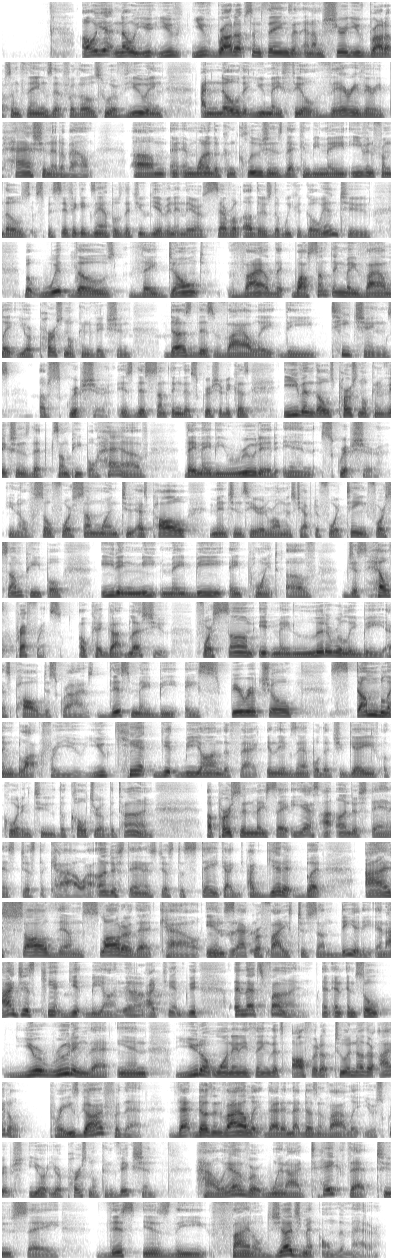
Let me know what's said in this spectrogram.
Oh yeah, no, you you've you've brought up some things, and, and I'm sure you've brought up some things that for those who are viewing, I know that you may feel very, very passionate about. Um, and, and, one of the conclusions that can be made, even from those specific examples that you've given, and there are several others that we could go into, but with those, they don't violate, while something may violate your personal conviction, does this violate the teachings of Scripture? Is this something that Scripture, because even those personal convictions that some people have, they may be rooted in Scripture you know so for someone to as paul mentions here in romans chapter 14 for some people eating meat may be a point of just health preference okay god bless you for some it may literally be as paul describes this may be a spiritual stumbling block for you you can't get beyond the fact in the example that you gave according to the culture of the time a person may say, Yes, I understand it's just a cow. I understand it's just a steak. I, I get it. But I saw them slaughter that cow in sacrifice to some deity. And I just can't get beyond yeah. that. I can't be, and that's fine. And, and, and so you're rooting that in you don't want anything that's offered up to another idol. Praise God for that. That doesn't violate that, and that doesn't violate your script, your, your personal conviction. However, when I take that to say, this is the final judgment on the matter,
